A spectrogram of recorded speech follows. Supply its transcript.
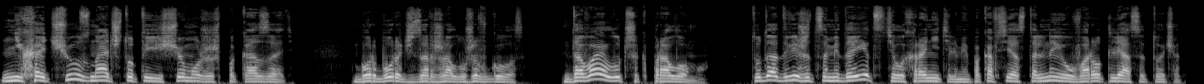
не хочу знать, что ты еще можешь показать. Борборыч заржал уже в голос. Давай лучше к пролому. Туда движется медоед с телохранителями, пока все остальные у ворот лясы точат.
